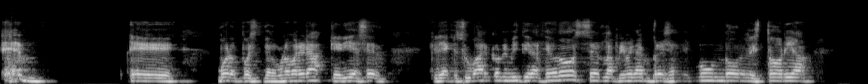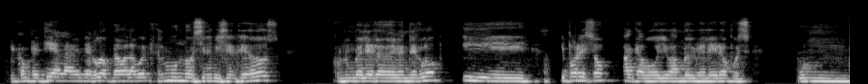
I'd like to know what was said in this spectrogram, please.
Eh, bueno, pues de alguna manera quería ser, quería que su barco no emitiera CO2, ser la primera empresa del mundo, de la historia, que competía en la Vendée Globe, daba la vuelta al mundo sin de CO2, con un velero de Vendée Globe, y, y por eso acabó llevando el velero pues un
